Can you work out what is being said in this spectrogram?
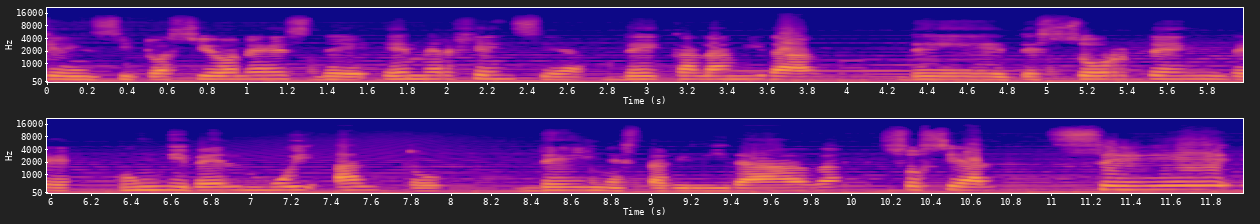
que en situaciones de emergencia, de calamidad, de desorden, de un nivel muy alto de inestabilidad social, se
